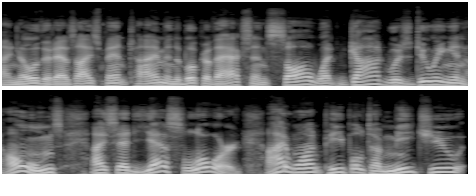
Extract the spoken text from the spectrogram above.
I know that as I spent time in the book of Acts and saw what God was doing in homes, I said, Yes, Lord, I want people to meet you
